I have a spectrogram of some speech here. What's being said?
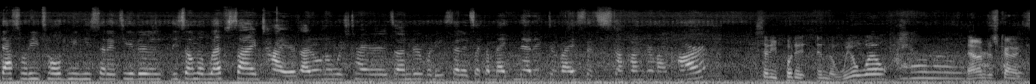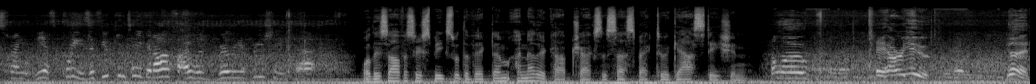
That's what he told me. He said it's either it's on the left side tires. I don't know which tire it's under, but he said it's like a magnetic device that's stuck under my car. He said he put it in the wheel well. I don't know. Now I'm just kind of. Yes, please. If you can take it off, I would really appreciate that. While this officer speaks with the victim, another cop tracks the suspect to a gas station. Hello. Hey, how are you? Good.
